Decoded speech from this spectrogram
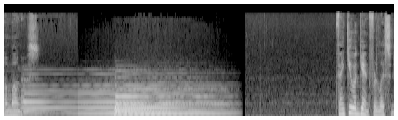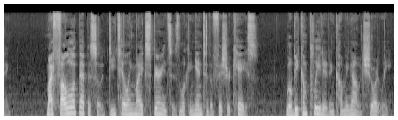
among us. Thank you again for listening. My follow up episode detailing my experiences looking into the Fisher case will be completed and coming out shortly.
